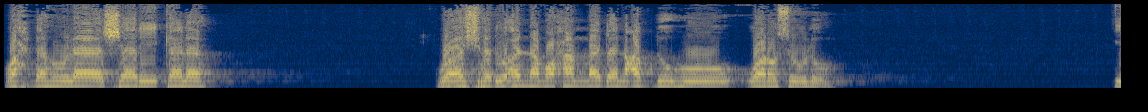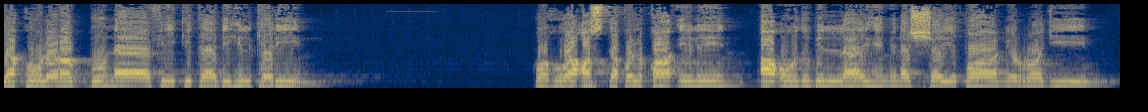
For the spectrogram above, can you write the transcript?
وحده لا شريك له وأشهد أن محمدا عبده ورسوله. يقول ربنا في كتابه الكريم وهو أصدق القائلين أعوذ بالله من الشيطان الرجيم.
